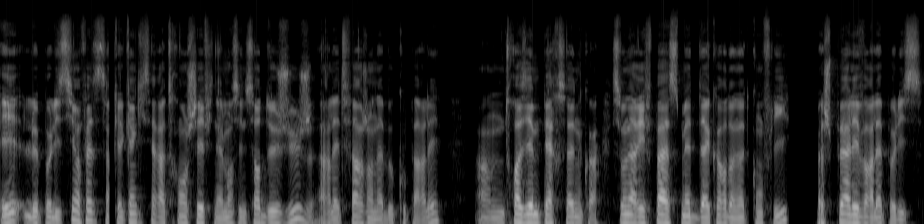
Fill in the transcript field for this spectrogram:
Et le policier, en fait, c'est quelqu'un qui sert à trancher finalement. C'est une sorte de juge. Arlette Farge en a beaucoup parlé. Une troisième personne, quoi. Si on n'arrive pas à se mettre d'accord dans notre conflit, bah, je peux aller voir la police.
